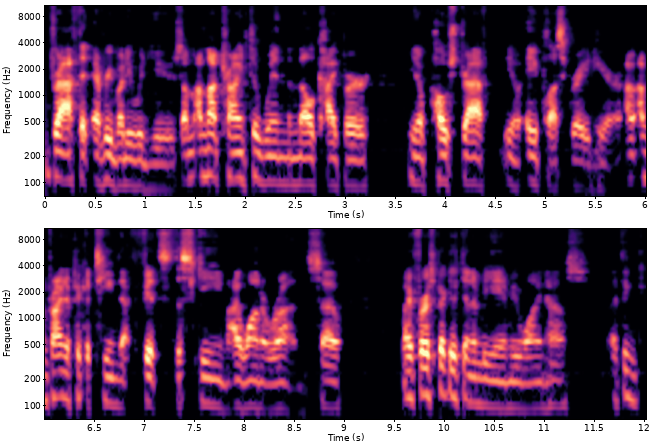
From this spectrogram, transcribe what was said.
draft that everybody would use. I'm, I'm not trying to win the Mel Kiper, you know, post draft, you know, A plus grade here. I'm, I'm trying to pick a team that fits the scheme I want to run. So my first pick is going to be Amy Winehouse. I think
